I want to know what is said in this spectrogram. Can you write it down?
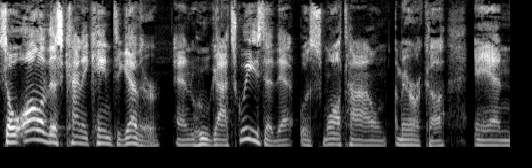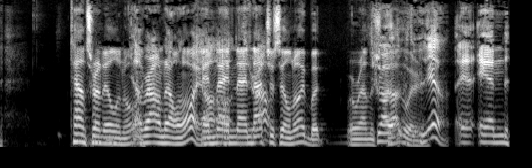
So all of this kind of came together and who got squeezed at that was small town America and towns around Illinois, around Illinois, and, uh, and, and uh, not just Illinois, but around the Chicago area. Yeah, and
